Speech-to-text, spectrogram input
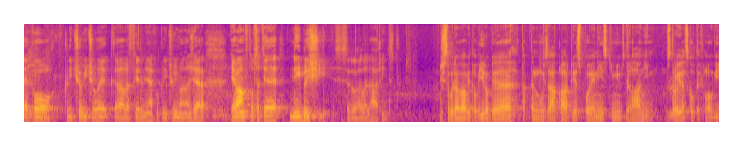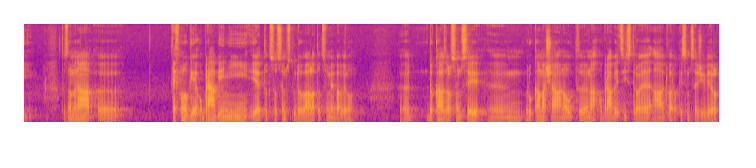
jako klíčový člověk eh, ve firmě, jako klíčový manažer, je vám v podstatě nejbližší, jestli se to takhle dá říct. Když se budeme bavit o výrobě, tak ten můj základ je spojený s tím mým vzděláním, strojidenskou technologií. To znamená, eh, technologie obrábění je to, co jsem studoval a to, co mě bavilo. Eh, dokázal jsem si rukama šáhnout na obráběcí stroje a dva roky jsem se živil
